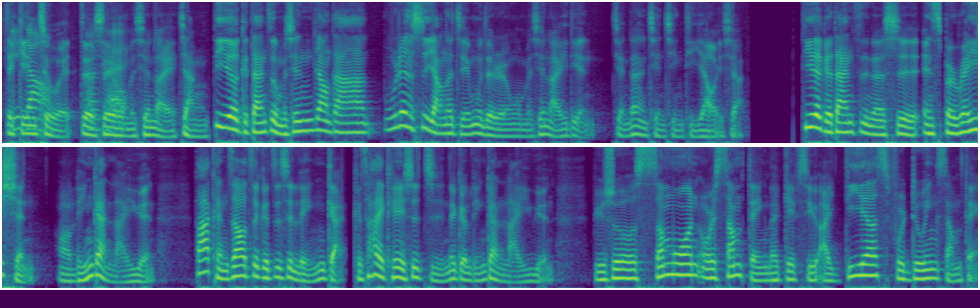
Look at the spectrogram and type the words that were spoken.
dig into it，对.所以我们先来讲第二个单字。我们先让大家不认识羊的节目的人，我们先来一点简单的前情提要一下。第二个单字呢是 inspiration，哦，灵感来源。大家可能知道这个字是灵感，可是它也可以是指那个灵感来源。比如说，someone or something that gives you ideas for doing something。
